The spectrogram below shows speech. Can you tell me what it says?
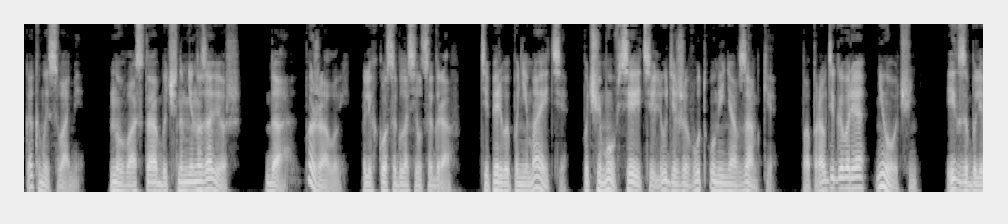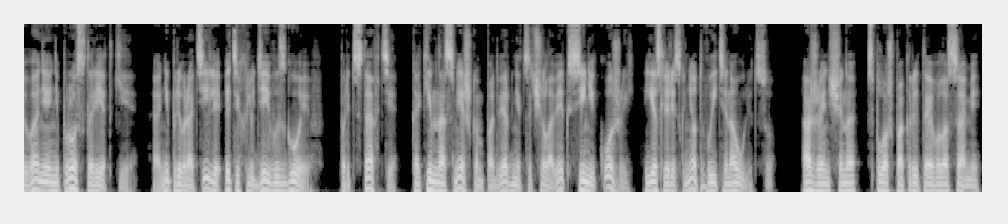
как мы с вами. Но вас-то обычным не назовешь. Да, пожалуй, легко согласился граф. Теперь вы понимаете, почему все эти люди живут у меня в замке. По правде говоря, не очень. Их заболевания не просто редкие, они превратили этих людей в изгоев. Представьте, каким насмешкам подвергнется человек с синей кожей, если рискнет выйти на улицу. А женщина, сплошь покрытая волосами,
